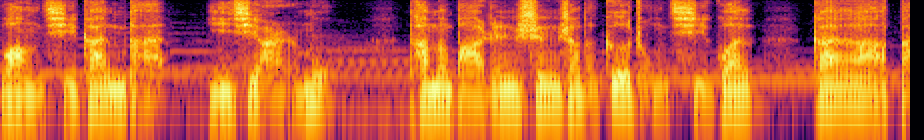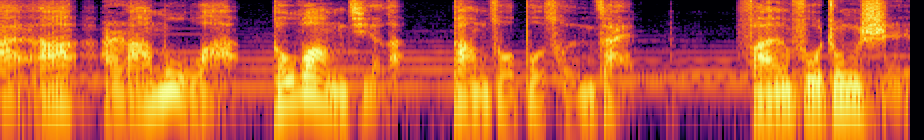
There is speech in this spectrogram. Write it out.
忘其肝胆，遗其耳目。他们把人身上的各种器官，肝啊、胆啊、耳啊、目啊，都忘记了，当作不存在，反复终始，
